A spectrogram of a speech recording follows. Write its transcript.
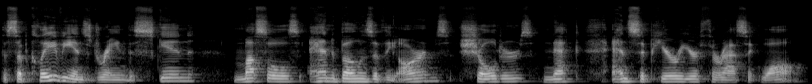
The subclavians drain the skin, muscles, and bones of the arms, shoulders, neck, and superior thoracic wall.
